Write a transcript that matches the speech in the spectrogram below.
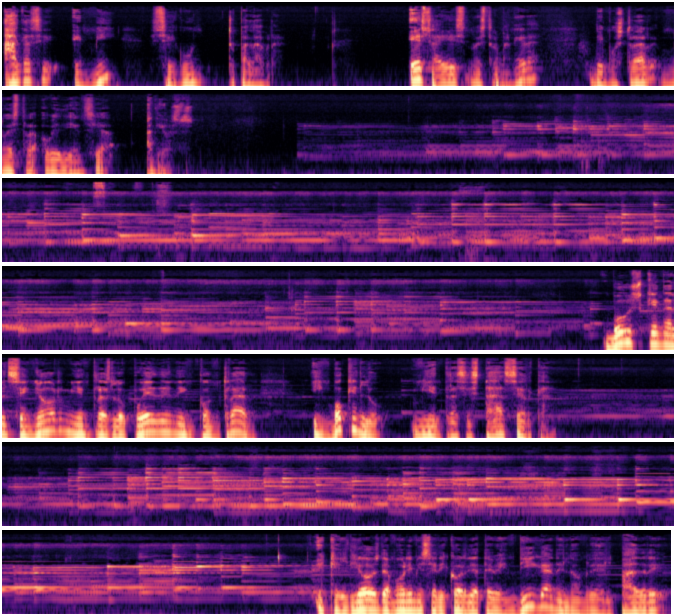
Hágase en mí según tu palabra. Esa es nuestra manera de mostrar nuestra obediencia a Dios. Busquen al Señor mientras lo pueden encontrar. Invóquenlo mientras está cerca. Y que el Dios de amor y misericordia te bendiga en el nombre del Padre,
